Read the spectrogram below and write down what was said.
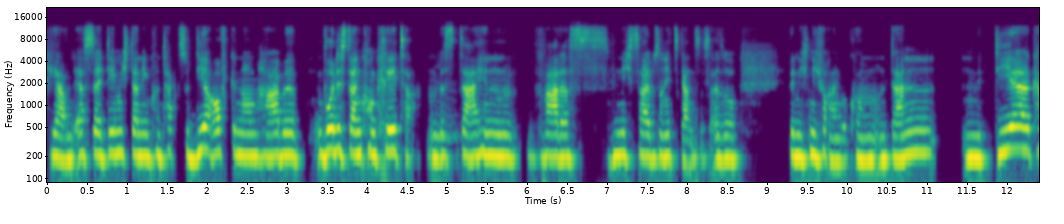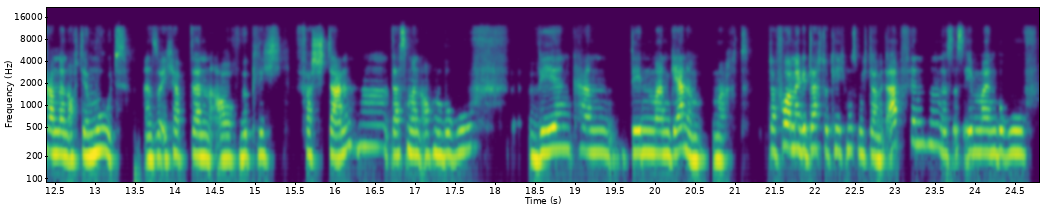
ja, und erst seitdem ich dann den Kontakt zu dir aufgenommen habe, wurde es dann konkreter. Und mhm. bis dahin war das nichts Halbes und nichts Ganzes. Also bin ich nicht vorangekommen. Und dann mit dir kam dann auch der Mut. Also ich habe dann auch wirklich verstanden, dass man auch einen Beruf wählen kann, den man gerne macht. Davor immer gedacht, okay, ich muss mich damit abfinden, das ist eben mein Beruf,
